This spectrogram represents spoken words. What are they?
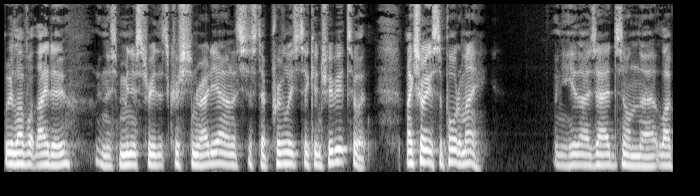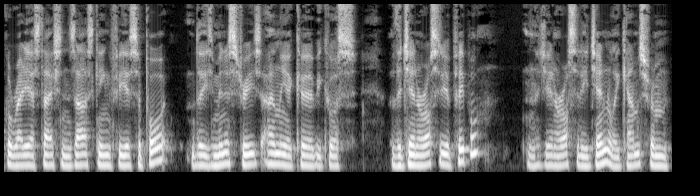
We love what they do in this ministry that's Christian radio and it's just a privilege to contribute to it. Make sure you support me. When you hear those ads on the local radio stations asking for your support, these ministries only occur because the generosity of people. And the generosity generally comes from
